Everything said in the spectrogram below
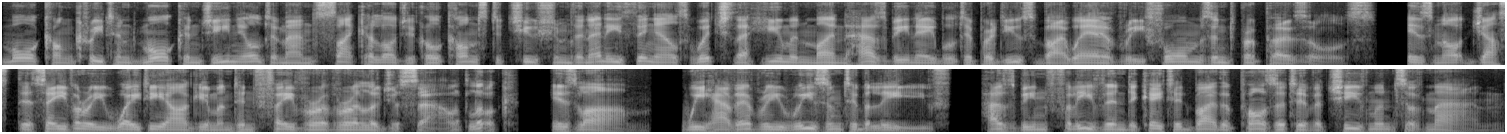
more concrete and more congenial to man's psychological constitution than anything else which the human mind has been able to produce by way of reforms and proposals, is not just this a very weighty argument in favor of a religious outlook? Islam, we have every reason to believe, has been fully vindicated by the positive achievements of man,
